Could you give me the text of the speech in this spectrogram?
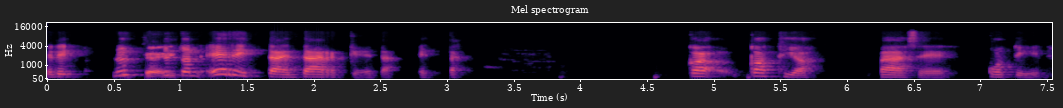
Eli nyt, Okei. nyt on erittäin tärkeää, että Ka- Katja pääsee kotiin.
